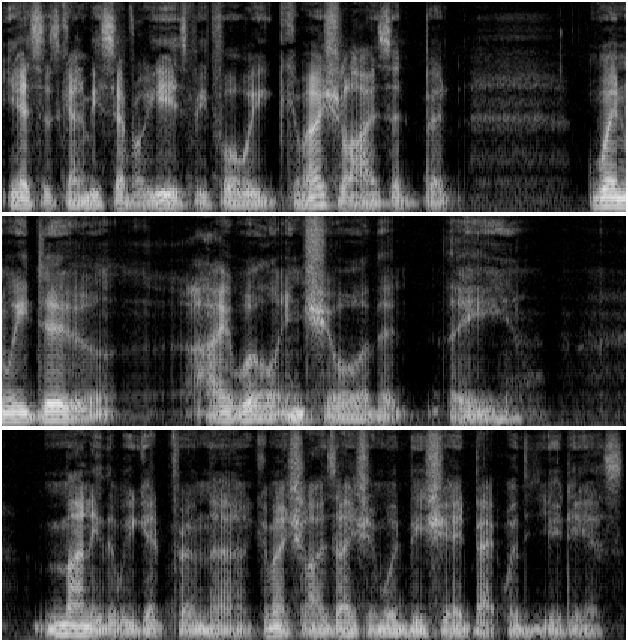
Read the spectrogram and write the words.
Yes, it's going to be several years before we commercialise it, but when we do, I will ensure that the money that we get from the commercialisation would be shared back with UTS.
